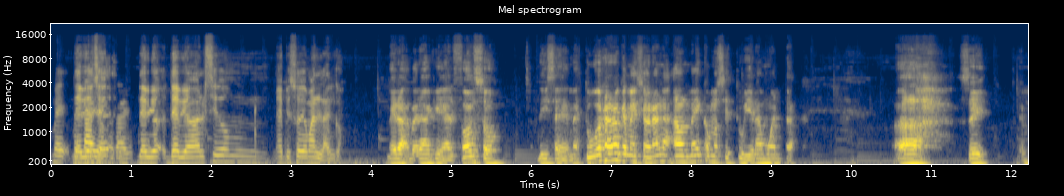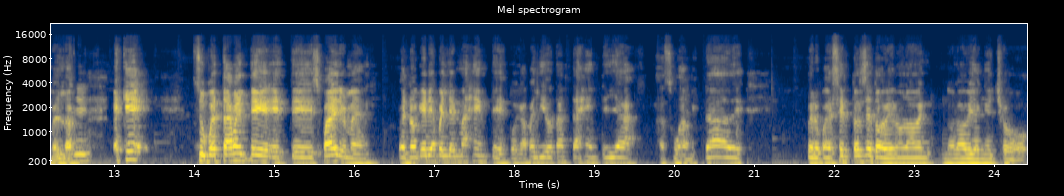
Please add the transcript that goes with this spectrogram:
me, me Debió, callo, ser- me callo. debió- debió haber sido un episodio más largo. Mira, mira que Alfonso dice, me estuvo raro que mencionaran a Aunt May como si estuviera muerta. Ah, sí, es verdad. Sí, Es que supuestamente este Spider-Man pues no quería perder más gente porque ha perdido tanta gente ya a sus amistades. Pero para ese entonces todavía no lo habían, no lo habían hecho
